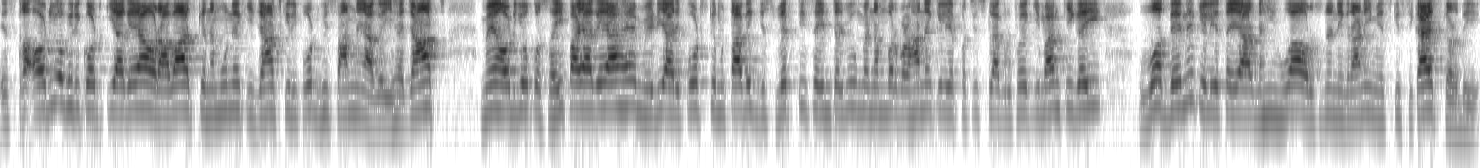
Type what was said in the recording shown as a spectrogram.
इसका ऑडियो भी रिकॉर्ड किया गया और आवाज़ के नमूने की जाँच की रिपोर्ट भी सामने आ गई है। जाँच में ऑडियो को सही पाया गया है। मीडिया रिपोर्ट्स के मुताबिक जिस व्यक्ति से इंटरव्यू में नंबर बढ़ाने के लिए 25 लाख रुपए की मांग की गई, वह देने के लिए तैयार नहीं हुआ और उसने निगरानी में इसकी शिकायत कर दी।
